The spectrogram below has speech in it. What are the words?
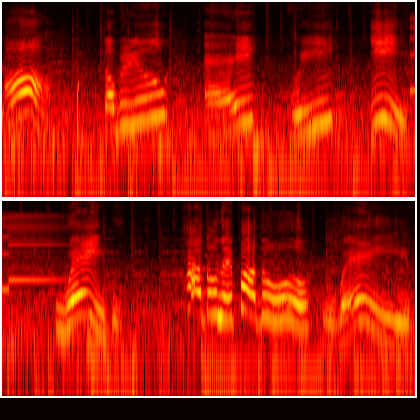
아! W A V E. wave. 파도네, 파도. wave.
